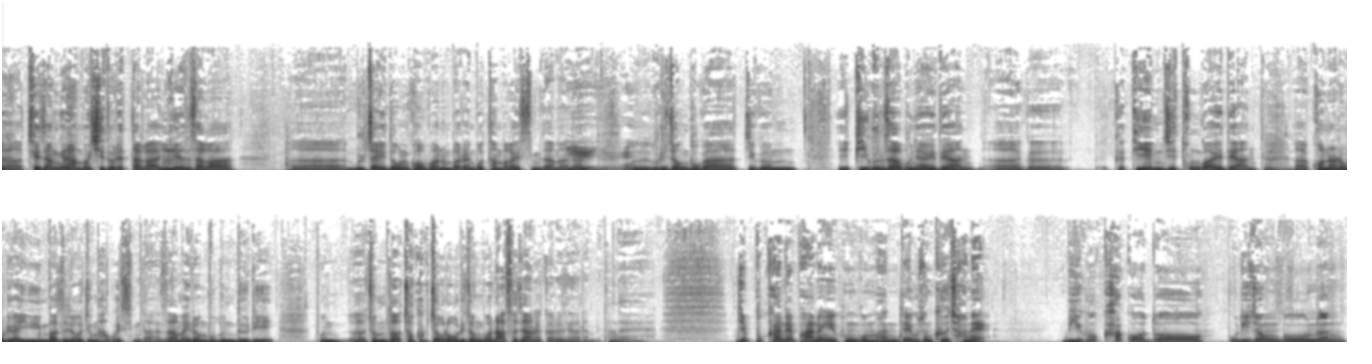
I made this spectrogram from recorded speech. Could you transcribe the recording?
어, 재작년에 한번 시도를 했다가 음. 유엔사가 어, 물자 이동을 거부하는 바람에 못한 바가 있습니다만 예, 예. 그 우리 정부가 지금 이 비군사 분야에 대한 어, 그, 그 DMZ 통과에 대한 음. 어, 권한을 우리가 유인받으려고 지금 하고 있습니다. 그래서 아마 이런 부분들이 어, 좀더 적극적으로 우리 정부가 나서지 않을까를 생각합니다. 네. 이제 북한의 반응이 궁금한데 우선 그 전에 미국하고도 우리 정부는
